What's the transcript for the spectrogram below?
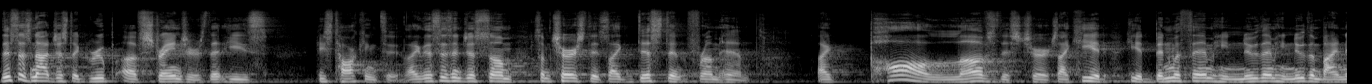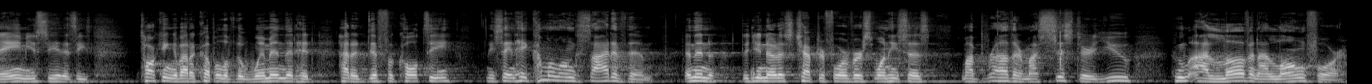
this is not just a group of strangers that he's, he's talking to. Like, this isn't just some, some church that's like distant from him. Like, Paul loves this church. Like, he had, he had been with them, he knew them, he knew them by name. You see it as he's talking about a couple of the women that had had a difficulty. And he's saying, hey, come alongside of them. And then, did you notice chapter 4, verse 1? He says, My brother, my sister, you whom I love and I long for.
